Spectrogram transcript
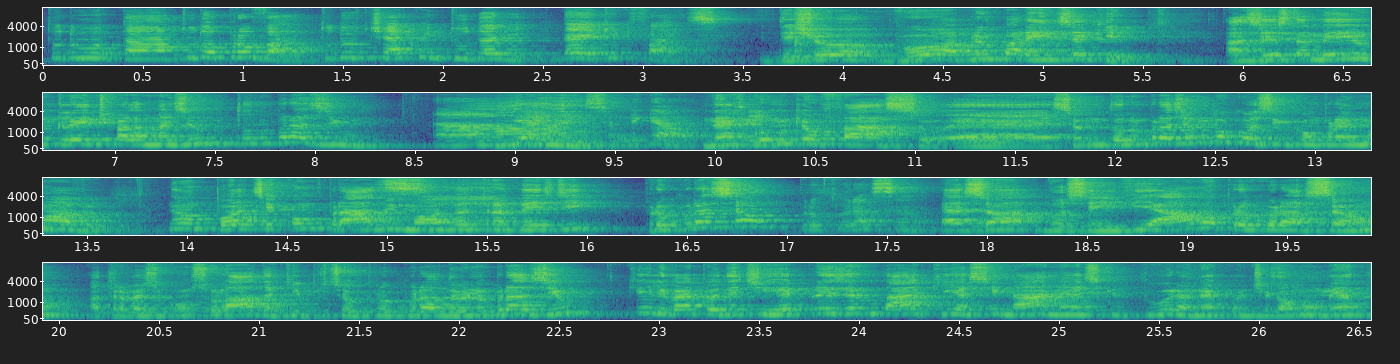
Tudo tá tudo aprovado, tudo check em tudo ali. Daí o que que faz? Deixa eu vou abrir um parênteses aqui. Às vezes também o cliente fala, mas eu não estou no Brasil. Ah, e aí? Isso é legal. Né? Como que eu faço? É, se eu não estou no Brasil, eu não vou conseguir comprar imóvel? Não, pode ser comprado imóvel Sim. através de Procuração. Procuração. É só você enviar uma procuração através do consulado aqui para o seu procurador no Brasil, que ele vai poder te representar aqui, assinar né, a escritura, né, quando chegar o momento.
